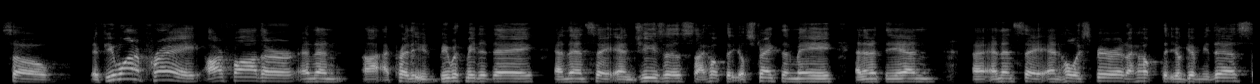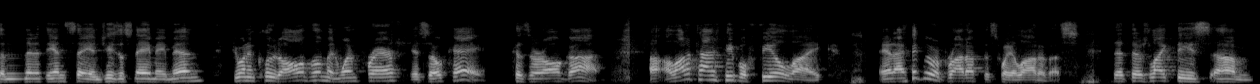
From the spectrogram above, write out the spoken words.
So if you want to pray, Our Father, and then uh, I pray that you'd be with me today, and then say, and Jesus, I hope that you'll strengthen me, and then at the end, uh, and then say, and Holy Spirit, I hope that you'll give me this, and then at the end say, in Jesus' name, amen. If you want to include all of them in one prayer, it's okay because they're all God. Uh, a lot of times people feel like, and I think we were brought up this way, a lot of us, that there's like these um,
